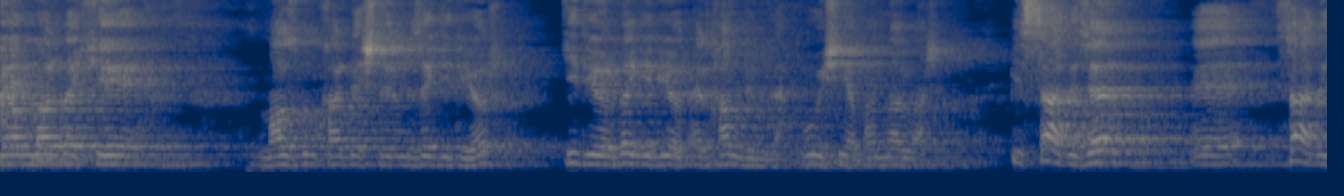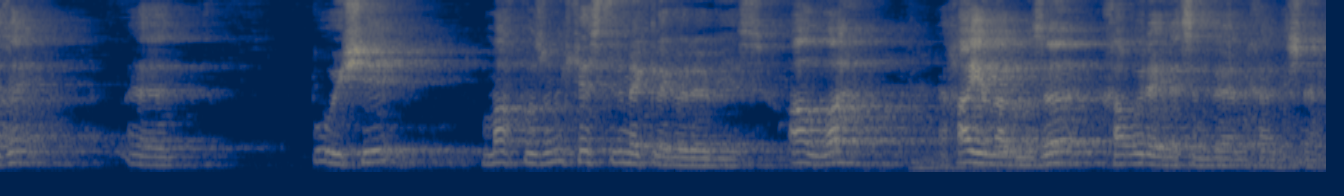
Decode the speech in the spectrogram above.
Myanmar'daki mazlum kardeşlerimize gidiyor. Gidiyor da gidiyor elhamdülillah. Bu işi yapanlar var. Biz sadece e, sadece e, bu işi mahpuzunu kestirmekle görevliyiz. Allah hayırlarımızı kabul eylesin değerli kardeşlerim.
